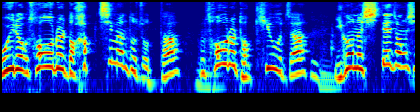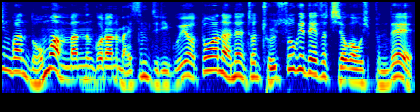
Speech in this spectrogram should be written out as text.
오히려 서울을 더 합치면 더 좋다. 그럼 서울을 더 키우자. 이거는 시대 정신과는 너무 안 맞는 거라는 말씀드리고요. 또 하나는 전 졸속에 대해서 지적하고 싶은데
